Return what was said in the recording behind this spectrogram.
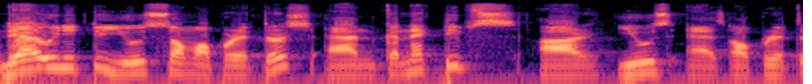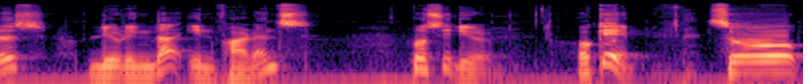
there we need to use some operators and connectives are used as operators during the inference procedure. Okay, so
